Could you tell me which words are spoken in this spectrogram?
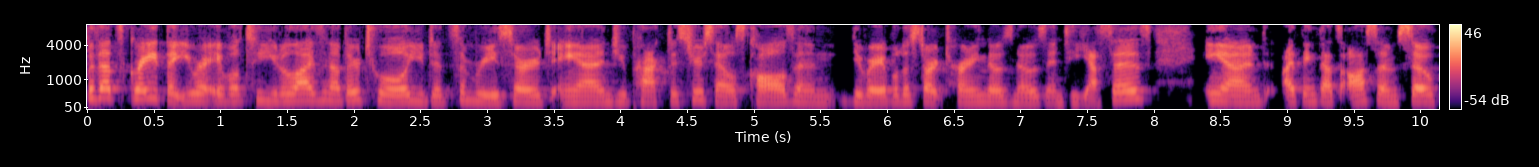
But that's great that you were able to utilize another tool. You did some research and you practiced your sales calls and you were able to start turning those no's into yeses. And I think that's awesome. So,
